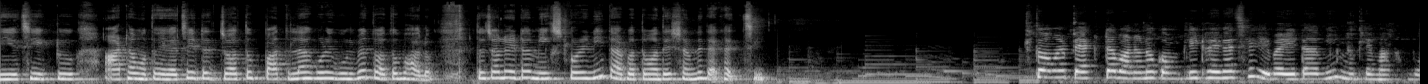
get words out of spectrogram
নিয়েছি একটু আঠা মতো হয়ে গেছে, এটা যত পাতলা করে গুলবে তত ভালো। তো চলো এটা মিক্সড করে নিই, তারপর তোমাদের সামনে দেখাচ্ছি। তো আমার প্যাকটা বানানো কমপ্লিট হয়ে গেছে, এবার এটা আমি মুখে মাখবো।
